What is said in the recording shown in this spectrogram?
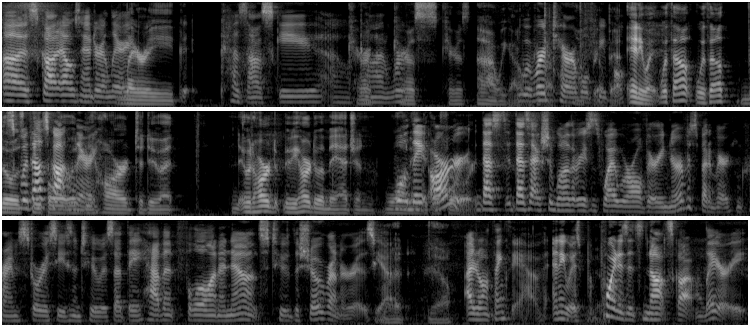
uh, Scott Alexander and Larry Larry Kozlowski. Oh Kara, God, we're Karas, Karas, oh, we got. We're, terrible people. Bad. Anyway, without without those without people, Scott it would Larry. be hard to do it. It would hard. Be hard to imagine. Well, they are. forward. That's that's actually one of the reasons why we're all very nervous about American Crime Story season two is that they haven't full on announced who the showrunner is yet. Right, yeah. I don't think they have. Anyways, but point is, it's not Scott and Larry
